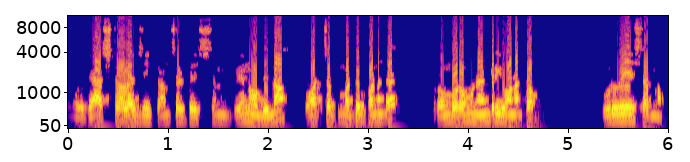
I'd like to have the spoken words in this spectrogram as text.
உங்களுக்கு ஆஸ்ட்ராலஜி கன்சல்டேஷன் வேணும் அப்படின்னா வாட்ஸ்அப் மட்டும் பண்ணுங்க. ரொம்ப ரொம்ப நன்றி வணக்கம். குருவே சரணம்.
